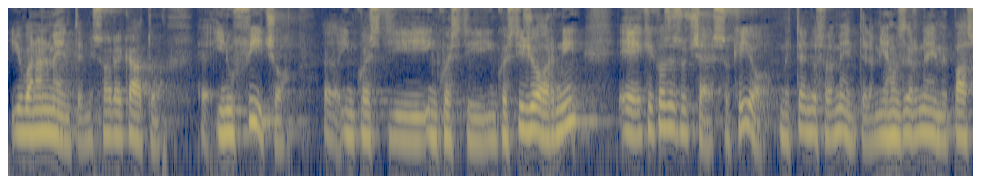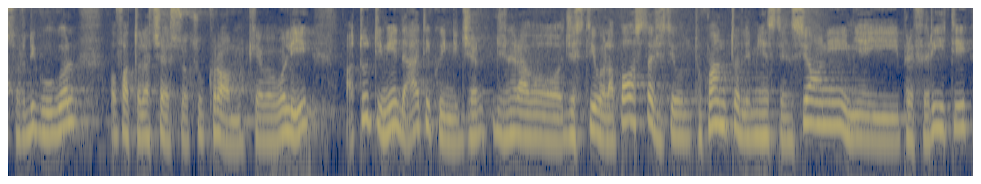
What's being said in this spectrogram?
Io banalmente mi sono recato eh, in ufficio eh, in, questi, in, questi, in, questi, giorni e che cosa è successo? Che io mettendo solamente la mia username e password di Google ho fatto l'accesso su Chrome che avevo lì a tutti i miei dati, quindi generavo, gestivo la posta, gestivo tutto quanto, le mie estensioni, i miei preferiti,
